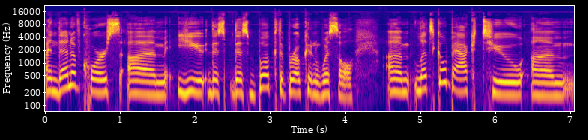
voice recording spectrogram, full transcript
and then, of course, um, you this this book, The Broken Whistle. Um, let's go back to um,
